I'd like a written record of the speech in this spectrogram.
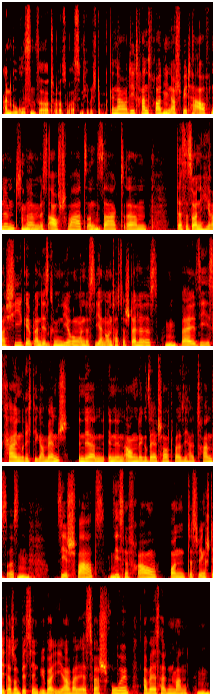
angerufen wird oder sowas in die Richtung. Genau, die Transfrau, die hm? ihn auch später aufnimmt, hm? ähm, ist auch schwarz und hm? sagt, ähm, dass es so eine Hierarchie gibt an Diskriminierung und dass sie an unterster Stelle ist, hm? weil sie ist kein richtiger Mensch in, der, in den Augen der Gesellschaft, weil sie halt trans ist. Hm? Sie ist schwarz, hm? sie ist eine Frau und deswegen steht er so ein bisschen über ihr, weil er ist zwar schwul, aber er ist halt ein Mann. Hm?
